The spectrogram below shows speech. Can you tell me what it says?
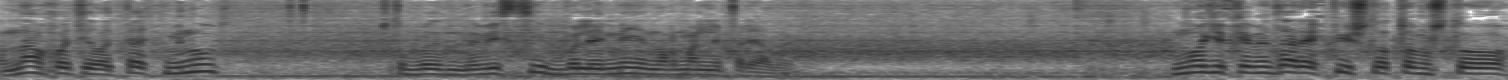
Нам хватило 5 минут, чтобы навести более-менее нормальный порядок. Многие в комментариях пишут о том, что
